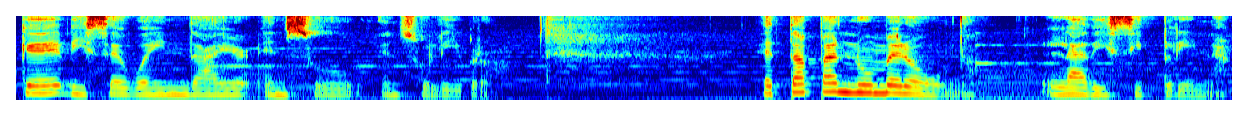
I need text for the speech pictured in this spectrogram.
que dice Wayne Dyer en su, en su libro. Etapa número uno, la disciplina.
